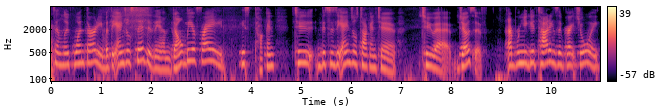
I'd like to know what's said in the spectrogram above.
It's in Luke 130. But the angel said to them, Don't be afraid. He's talking to, this is the angels talking to, to uh, Joseph. I bring you good tidings of great joy.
